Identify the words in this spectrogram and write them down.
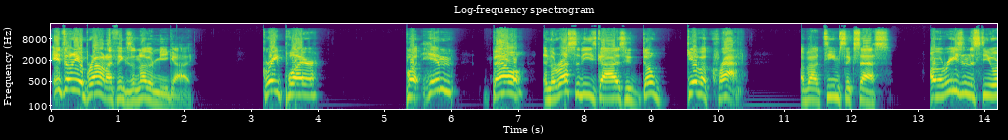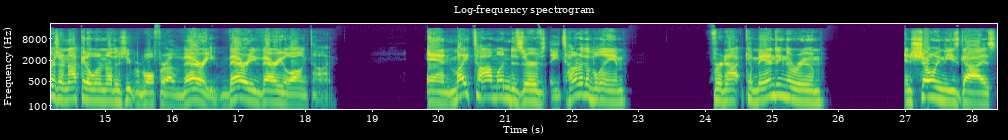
Antonio Brown, I think, is another me guy. Great player, but him, Bell, and the rest of these guys who don't give a crap about team success are the reason the Steelers are not going to win another Super Bowl for a very, very, very long time. And Mike Tomlin deserves a ton of the blame for not commanding the room and showing these guys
